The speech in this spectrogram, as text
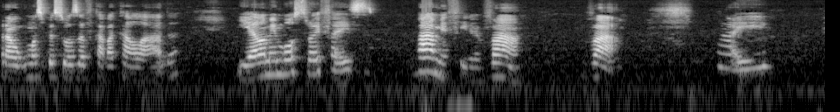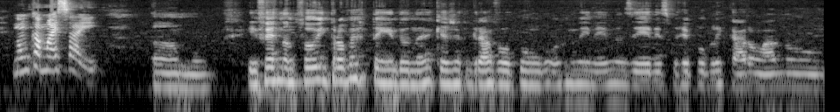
Para algumas pessoas eu ficava calada e ela me mostrou e fez: "Vá, minha filha, vá. Vá". Aí nunca mais saí. Amo. E Fernando foi o Introvertendo, né? Que a gente gravou com os meninos e eles republicaram lá no,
